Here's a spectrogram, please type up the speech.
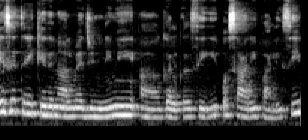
ਇਸੇ ਤਰੀਕੇ ਦੇ ਨਾਲ ਮੈਂ ਜਿੰਨੀ ਵੀ ਅ, ਗਲਗਲ ਸੀਗੀ ਉਹ ਸਾਰੀ ਪਾ ਲਈ ਸੀ।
